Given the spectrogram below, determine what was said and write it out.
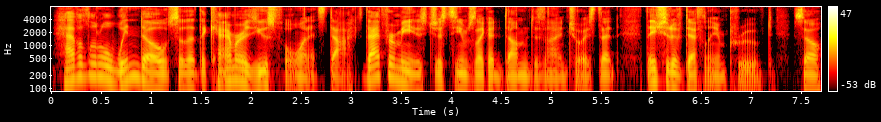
have a little window so that the camera is useful when it's docked. That for me is just seems like a dumb design choice that they should have definitely improved. So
